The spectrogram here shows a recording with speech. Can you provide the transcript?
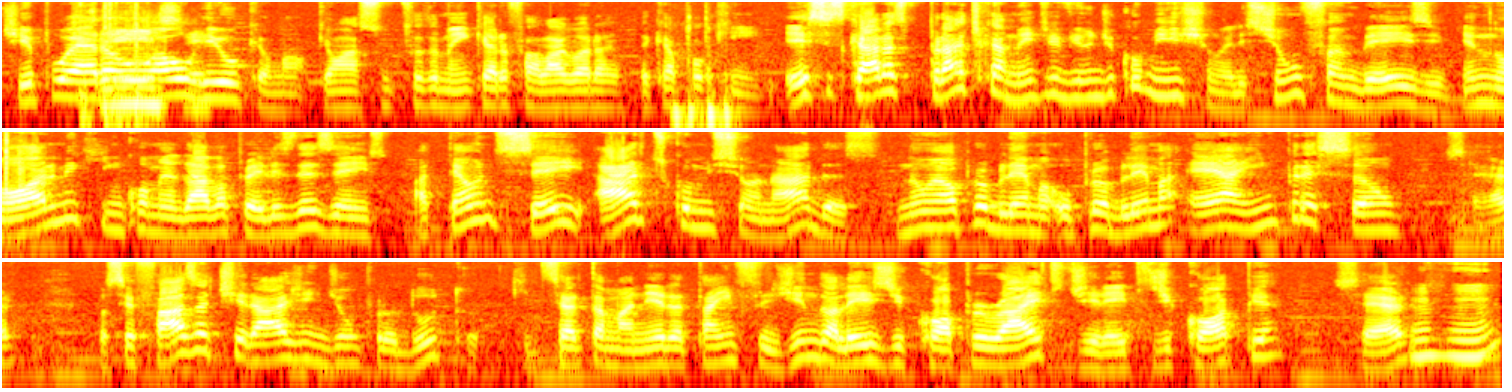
Tipo era Sim, o Al. Hill, que é, uma- que é um assunto que eu também quero falar agora daqui a pouquinho. Esses caras praticamente viviam de commission, eles tinham um fanbase enorme que encomendava para eles desenhos. Até onde sei, artes comissionadas não é o problema, o problema é a impressão, certo? Você faz a tiragem de um produto que de certa maneira está infringindo a leis de copyright, direitos de cópia, certo? Uhum.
